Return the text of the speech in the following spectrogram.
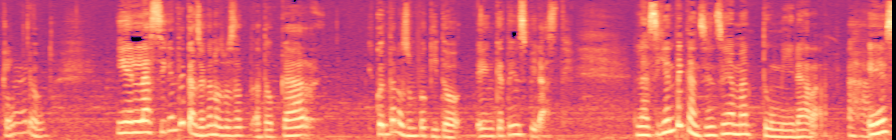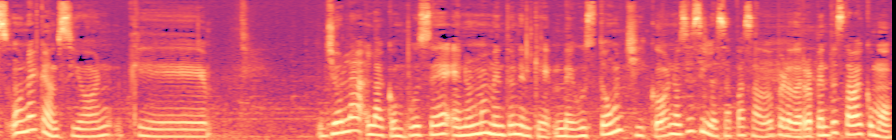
Claro. Y en la siguiente canción que nos vas a, a tocar, cuéntanos un poquito, ¿en qué te inspiraste? La siguiente canción se llama Tu mirada. Ajá. Es una canción que yo la, la compuse en un momento en el que me gustó un chico, no sé si les ha pasado, pero de repente estaba como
